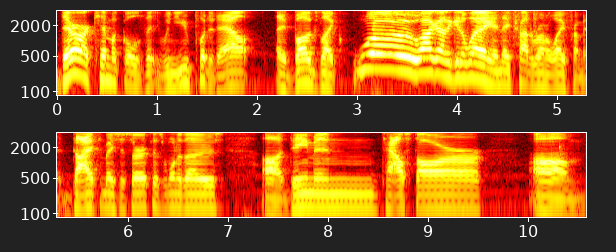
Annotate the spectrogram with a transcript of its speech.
There are chemicals that when you put it out, a bug's like, "Whoa, I got to get away," and they try to run away from it. Diatomaceous earth is one of those. Uh, Demon, Talstar, um,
